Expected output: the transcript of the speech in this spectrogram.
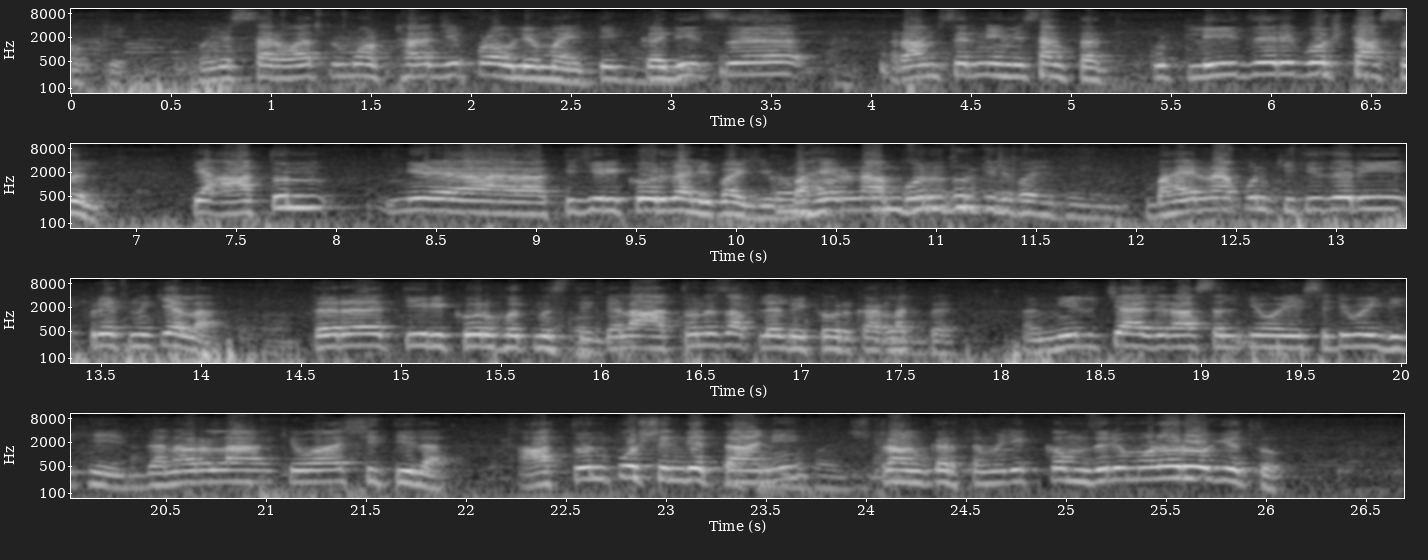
ओके. म्हणजे सर्वात मोठा जे प्रॉब्लेम आहे ते कधीच अं, राम सर नेहमी सांगतात कुठलीही जरी गोष्ट असेल ती आतून नि- तिची रिकव्हर झाली पाहिजे. बाहेरून आपण दूर केली पाहिजे तिची बाहेरून आपण किती जरी प्रयत्न केला तर ती रिकव्हर होत नसते. त्याला आतूनच आपल्याला रिकव्हर करावं लागतं. मिल्क चार्जर असेल किंवा एसीटी वैद्यकीय जनावराला किंवा शेतीला आतून पोषण देतं आणि स्ट्रॉंग करतं. म्हणजे कमजोरीमुळे रोग येतो.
